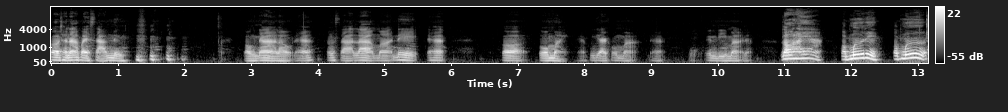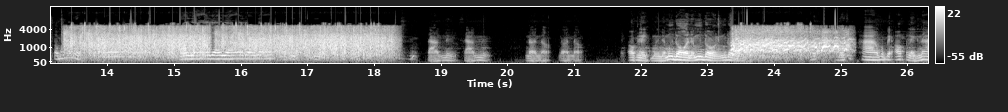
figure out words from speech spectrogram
ก็ชนะไปสามหนึ่งกองหน้าเรานะฮะทั้งซาร่ามาเน่นะฮะ ก็ ตัวใหม่นะเพิ่งย้ายเข้ามานะฮะเล่นดีมากเนี่ยรออะไรอะตบมือดิตบมือตบมือยาวยาวยาวยาวยาวสามหนึ่งสามหนึ่งนอนนอนนอนนอนออกเหล็กมึงเดี๋ยวมึงโดนเดี๋ยวมึงโดนมึงโดนพางไปออกเหล็กหน้า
